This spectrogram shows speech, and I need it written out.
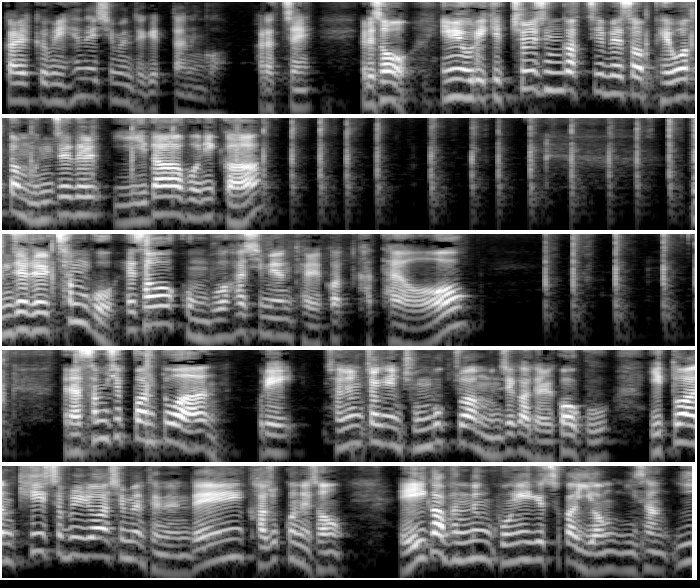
깔끔히 해내시면 되겠다는 거. 알았지? 그래서 이미 우리 기출생각집에서 배웠던 문제들이다 보니까 문제들 참고해서 공부하시면 될 것 같아요. 30번 또한 우리 전형적인 중복조합 문제가 될 거고 이 또한 케이스 분류하시면 되는데 가족권에서 A가 받는 공의 개수가 0 이상 2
